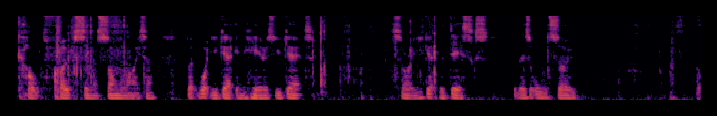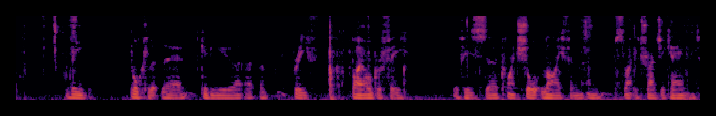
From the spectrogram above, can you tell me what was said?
cult folk singer-songwriter. But what you get in here is you get, sorry, you get the discs, but there's also the booklet there giving you a, a brief biography of his uh, quite short life and, and, slightly tragic end.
